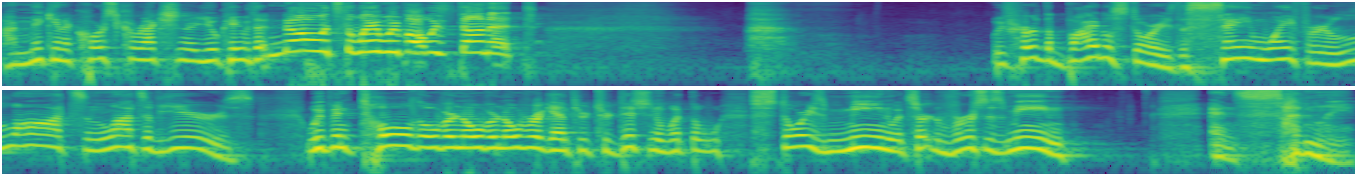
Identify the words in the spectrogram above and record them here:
I'm making a course correction. Are you okay with that? No, it's the way we've always done it. We've heard the Bible stories the same way for lots and lots of years. We've been told over and over and over again through tradition what the stories mean, what certain verses mean. And suddenly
